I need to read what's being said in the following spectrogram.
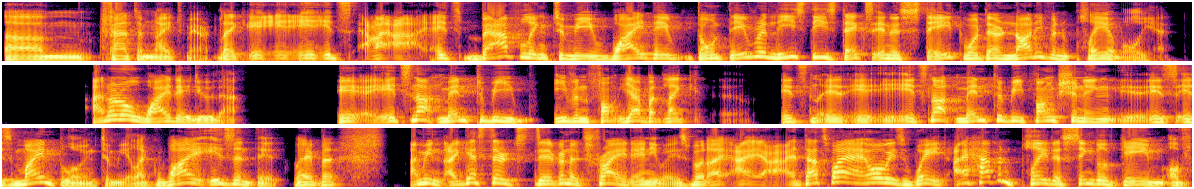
um phantom nightmare like it, it, it's I, I, it's baffling to me why they don't they release these decks in a state where they're not even playable yet I don't know why they do that. It, it's not meant to be even fun. Yeah, but like, it's it, it, it's not meant to be functioning. Is is mind blowing to me. Like, why isn't it? Right, but. I mean, I guess they're they're gonna try it anyways, but I, I, I that's why I always wait. I haven't played a single game of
